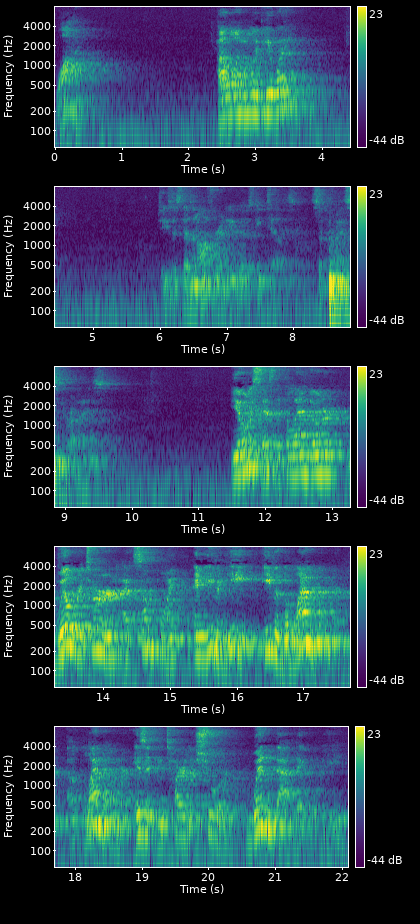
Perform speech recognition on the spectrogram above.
Why? How long will he be away? Jesus doesn't offer any of those details. Surprise, surprise. He only says that the landowner will return at some point, and even he, even the landowner, landowner isn't entirely sure when that day will be,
